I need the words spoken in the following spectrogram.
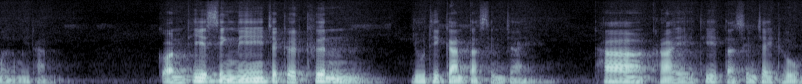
มือไม่ทัน ก่อนที่สิ่งนี้จะเกิดขึ้นอยู่ที่การตัดสินใจ ถ้าใครที่ตัดสินใจถูก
